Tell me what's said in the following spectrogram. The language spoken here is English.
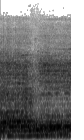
Amen.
